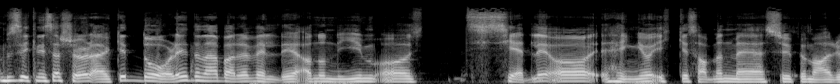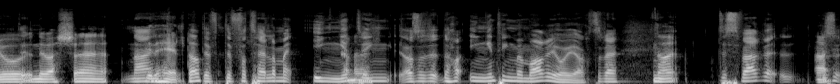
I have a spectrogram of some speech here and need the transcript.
Musikken i seg sjøl er jo ikke dårlig, den er bare veldig anonym og kjedelig, og henger jo ikke sammen med Super Mario-universet i det hele tatt. det, det forteller meg ingenting Altså, det, det har ingenting med Mario å gjøre. Så det Nei. dessverre altså,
